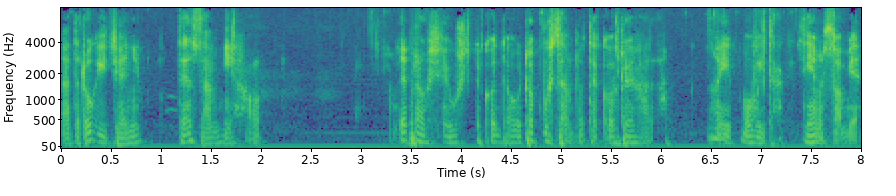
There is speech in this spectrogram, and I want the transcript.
Na drugi dzień ten sam Michał wybrał się już tylko do autobusem do tego Reala. No i mówi tak, zjem sobie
